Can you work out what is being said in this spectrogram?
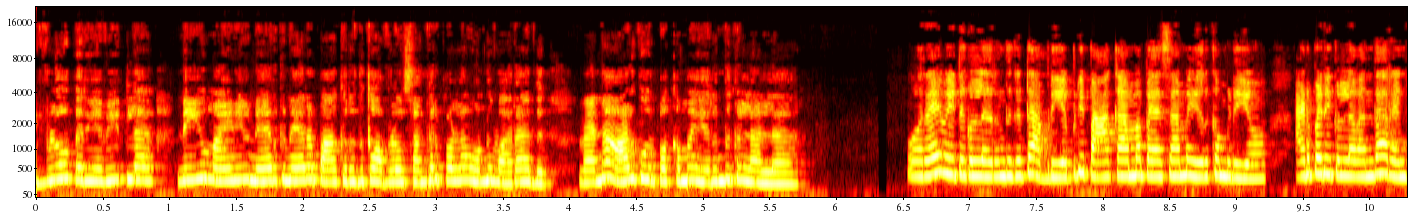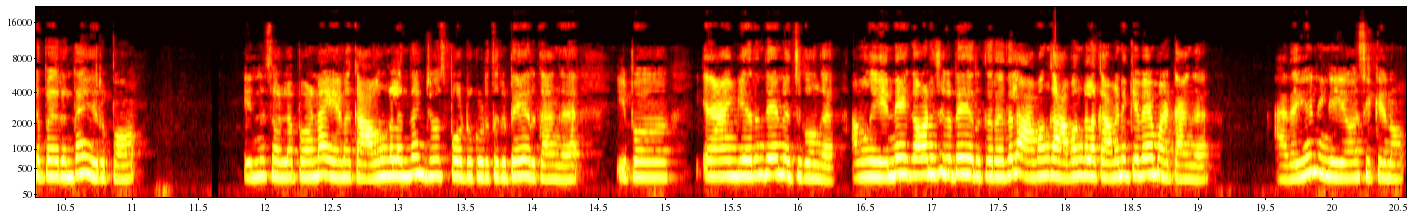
இவ்வளோ பெரிய வீட்ல நீயும் மைனியும் நேருக்கு நேரம் பாக்குறதுக்கு அவ்வளோ சந்தர்ப்பம்லாம் ஒன்றும் வராது. வேணா ஆளுக்கு ஒரு பக்கமா இருந்துக்கலாம்ல. ஒரே வீட்டுக்குள்ளே இருந்துக்கிட்டு அப்படி எப்படி பார்க்காம பேசாமல் இருக்க முடியும்? அடுப்படிக்குள்ளே வந்தால் ரெண்டு பேரும் தான் இருப்போம். இன்னும் சொல்ல போனால் எனக்கு அவங்களும் தான் ஜூஸ் போட்டு கொடுத்துக்கிட்டே இருக்காங்க. இப்போ நான் இங்கே இருந்தேன்னு வச்சுக்கோங்க. அவங்க என்னை கவனிச்சுக்கிட்டே இருக்கிறதுல அவங்க அவங்கள கவனிக்கவே மாட்டாங்க. அதையும் நீங்கள் யோசிக்கணும்.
